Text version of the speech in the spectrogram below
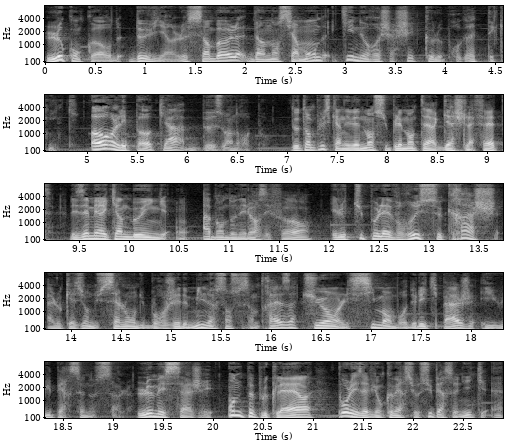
Le Concorde devient le symbole d'un ancien monde qui ne recherchait que le progrès technique. Or, l'époque a besoin de repos. D'autant plus qu'un événement supplémentaire gâche la fête, les Américains de Boeing ont abandonné leurs efforts, et le Tupolev russe se crache à l'occasion du salon du Bourget de 1973, tuant les six membres de l'équipage et huit personnes au sol. Le message est on ne peut plus clair, pour les avions commerciaux supersoniques, euh,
